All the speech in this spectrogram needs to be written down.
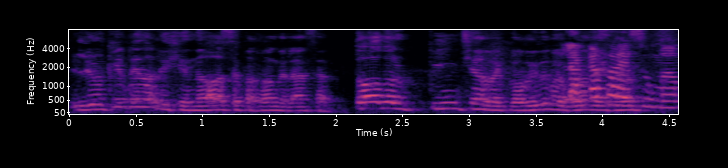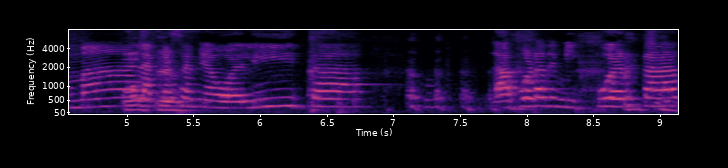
Y le digo, ¿qué pedo? Le dije, no, se pasaron de lanza. Todo el pinche recorrido me La casa de su mamá, la casa de mi abuelita, afuera de mi puerta,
